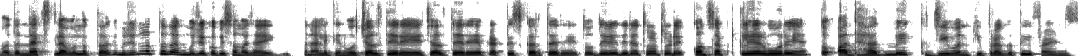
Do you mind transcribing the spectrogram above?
मतलब नेक्स्ट लेवल लगता था कि मुझे नहीं लगता था कि मुझे कभी समझ आएगी, है ना? लेकिन वो चलते रहे चलते रहे प्रैक्टिस करते रहे तो धीरे धीरे थोड़े थोड़े कॉन्सेप्ट क्लियर हो रहे हैं। तो आध्यात्मिक जीवन की प्रगति फ्रेंड्स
